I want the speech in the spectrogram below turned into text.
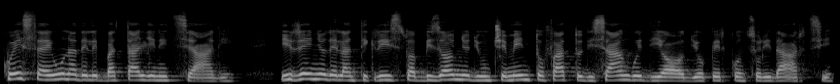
Questa è una delle battaglie iniziali. Il regno dell'Anticristo ha bisogno di un cemento fatto di sangue e di odio per consolidarsi,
